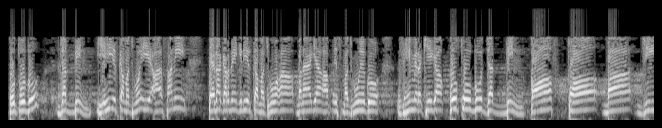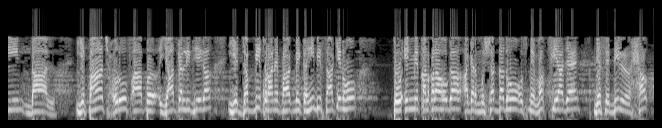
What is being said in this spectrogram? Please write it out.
تو تو جب دن یہی اس کا مجموعہ یہ آسانی پیدا کرنے کے لیے اس کا مجموعہ بنایا گیا. آپ اس مجموعے کو ذہن میں رکھیے گا. قطب جد دن قوف تو با، جیم، دال. یہ پانچ حروف آپ یاد کر لیجیے گا. یہ جب بھی قرآن پاک میں کہیں بھی ساکن ہو تو ان میں قلقلہ ہوگا. اگر مشدد ہو، اس میں وقت کیا جائے. جیسے بالحق.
